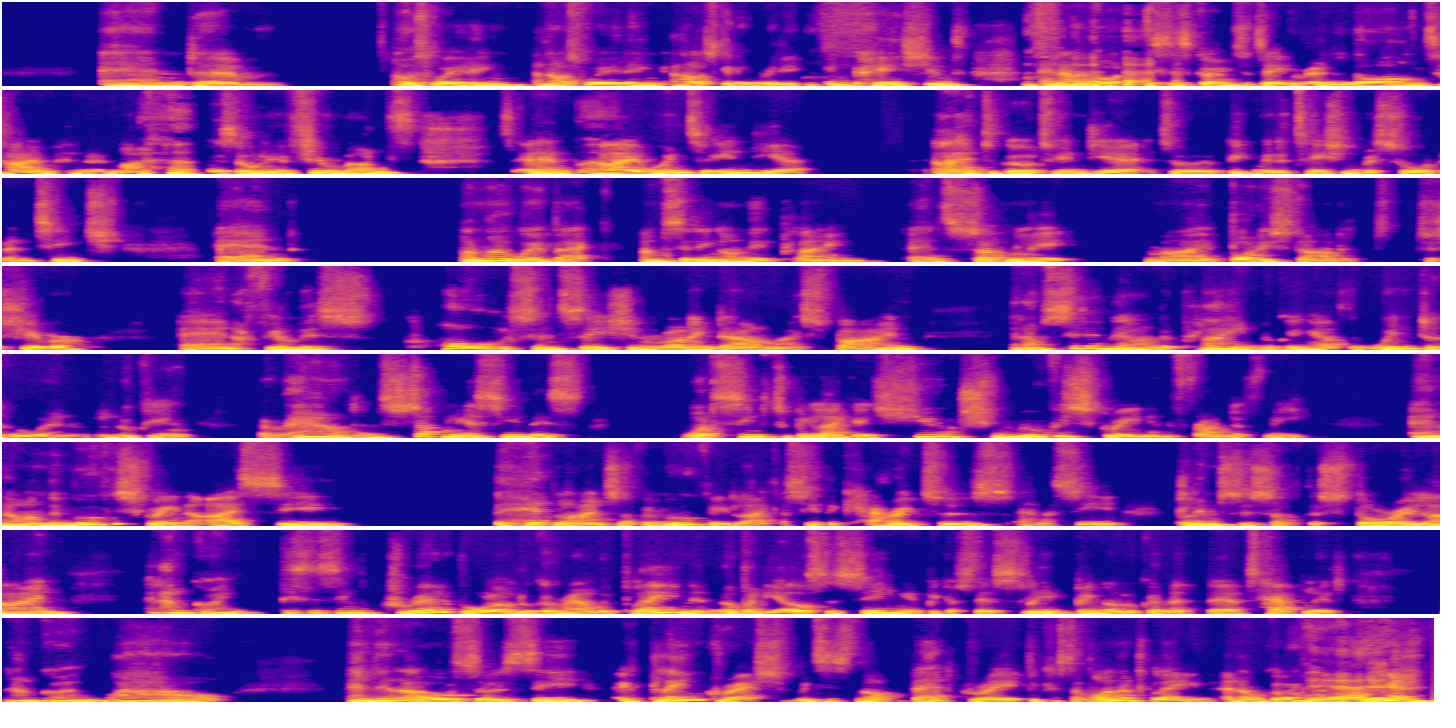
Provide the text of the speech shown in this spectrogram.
And um, I was waiting and I was waiting and I was getting really impatient. And I thought this is going to take a long time. And my, it was only a few months. And uh-huh. I went to India. I had to go to India to a big meditation resort and teach. And on my way back, I'm sitting on the plane and suddenly my body started to shiver and I feel this cold sensation running down my spine. And I'm sitting there on the plane looking out the window and looking around. And suddenly I see this, what seems to be like a huge movie screen in front of me. And on the movie screen, I see the headlines of a movie. Like I see the characters and I see glimpses of the storyline. And I'm going, this is incredible. I look around the plane and nobody else is seeing it because they're sleeping or looking at their tablet. And I'm going, wow, And then I also see a plane crash, which is not that great because I'm on a plane and I'm going, yeah.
